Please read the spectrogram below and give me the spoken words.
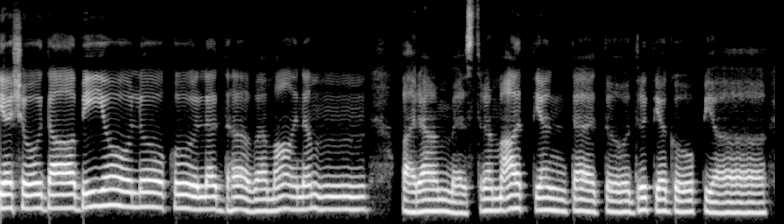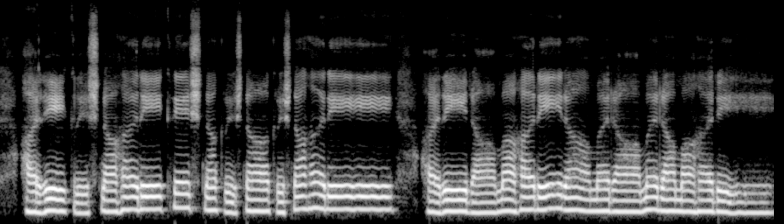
यशोदाभियोलोकुलधवमानम् परं मिस्त्रम् अत्यन्ततो धृत्य गोप्य हरे कृष्ण हरे कृष्ण कृष्ण कृष्ण, हरे। हरे राम हरे राम राम राम, हरे।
